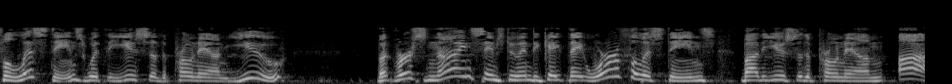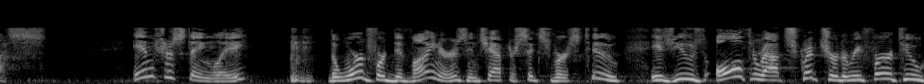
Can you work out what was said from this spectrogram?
Philistines with the use of the pronoun you, but verse 9 seems to indicate they were Philistines by the use of the pronoun us. Interestingly, the word for diviners in chapter 6 verse 2 is used all throughout scripture to refer to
